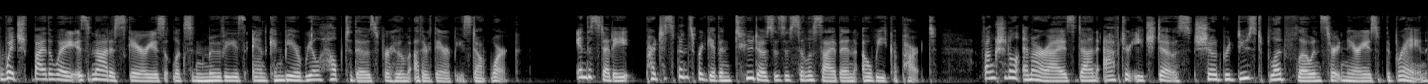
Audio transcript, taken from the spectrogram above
Which, by the way, is not as scary as it looks in movies and can be a real help to those for whom other therapies don't work. In the study, participants were given two doses of psilocybin a week apart. Functional MRIs done after each dose showed reduced blood flow in certain areas of the brain,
